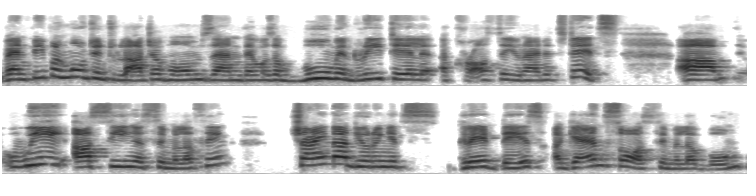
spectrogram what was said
when people moved into larger homes and there was a boom in retail across the United States. Um, we are seeing a similar thing. China during its great days again saw a similar boom.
